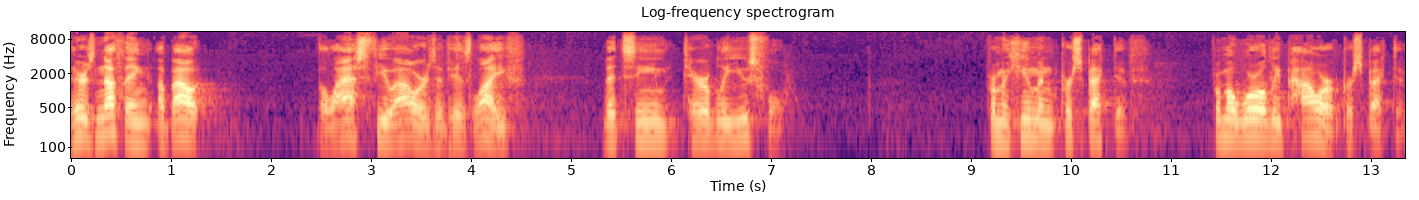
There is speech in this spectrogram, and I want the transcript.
There's nothing about the last few hours of his life that seem terribly useful from a human perspective, from a worldly power perspective,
